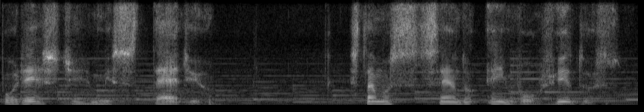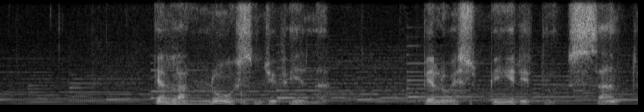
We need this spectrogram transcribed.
por este mistério. Estamos sendo envolvidos pela luz divina, pelo Espírito Santo.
